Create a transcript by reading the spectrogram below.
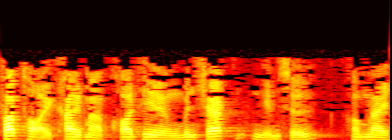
pháp thoại khai mạc khóa thiền minh sát niệm xứ hôm nay.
